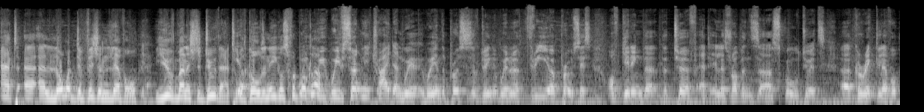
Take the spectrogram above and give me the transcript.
at a, a lower division level, Yeah. you've managed to do that Yeah. with Golden Eagles Football we, Club. We, have certainly tried, and we're, we're in the process of doing it. We're in a three year process of getting the, the turf at Ellis Robins uh, School to its uh, correct level.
